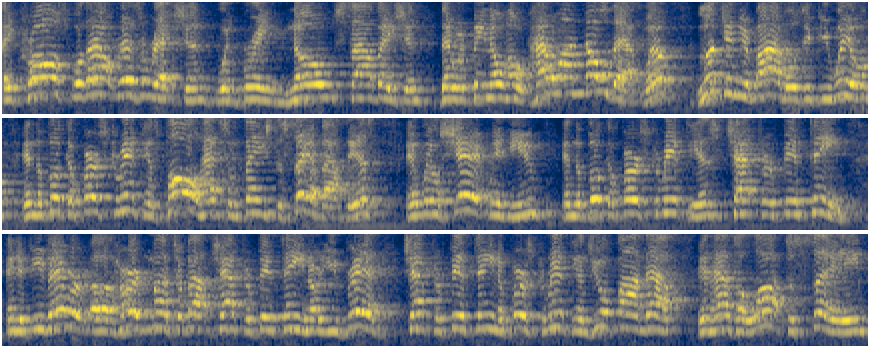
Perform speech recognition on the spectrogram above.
A cross without resurrection would bring no salvation. There would be no hope. How do I know that? Well, look in your Bibles, if you will, in the book of First Corinthians. Paul had some things to say about this and we'll share it with you in the book of First Corinthians, chapter 15. And if you've ever uh, heard much about chapter 15 or you've read chapter 15 of First Corinthians, you'll find out it has a lot to say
